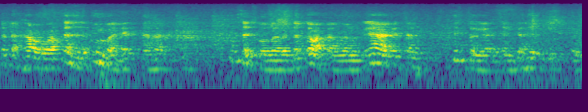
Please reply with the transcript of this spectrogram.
tätä haluaa tehdä ymmärrettävä. Tuota on tuotannon jäädytän historiallisen kehityksen.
